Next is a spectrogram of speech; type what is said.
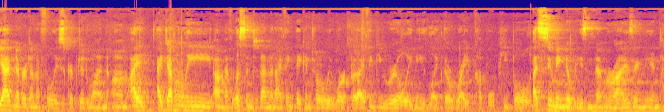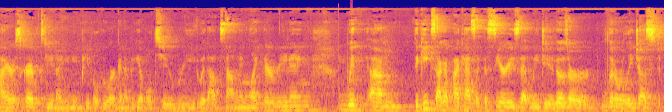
Yeah, I've never done a fully scripted one. Um, I, I definitely um, have listened to them and I think they can totally work, but I think you really need like the right couple people. Assuming nobody's memorizing the entire script, you know, you need people who are going to be able to read without sounding like they're reading. With um, the Geek Saga podcast, like the series that we do, those are literally just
